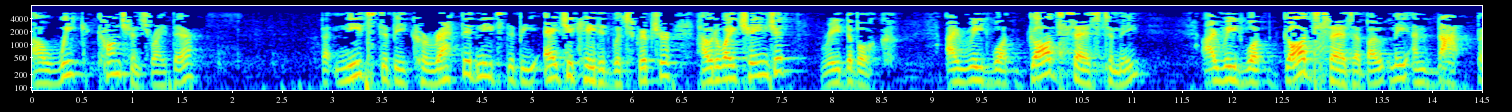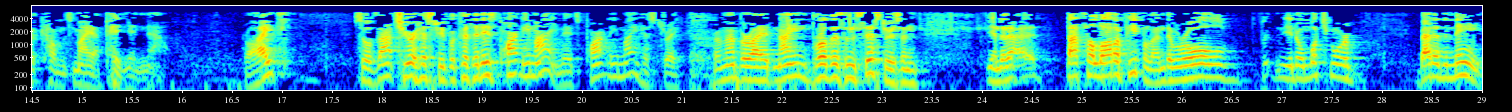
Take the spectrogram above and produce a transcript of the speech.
a weak conscience right there that needs to be corrected, needs to be educated with Scripture. How do I change it? Read the book. I read what God says to me. I read what God says about me, and that becomes my opinion now. Right? So that's your history, because it is partly mine, it's partly my history. Remember, I had nine brothers and sisters, and you know that, that's a lot of people, and they were all, you know, much more better than me.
